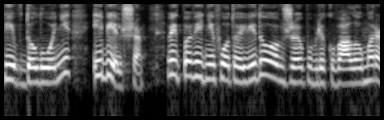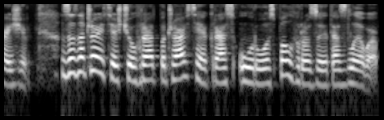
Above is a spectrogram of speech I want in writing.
півдолоні і більше. Відповідні фото і відео вже опублікували у мережі. Зазначається, що град почався якраз у розпал грози та зливи.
